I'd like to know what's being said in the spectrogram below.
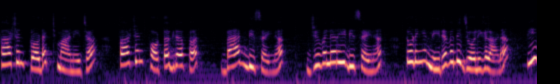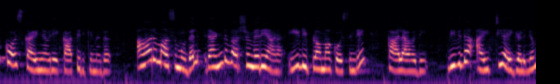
fashion product manager fashion photographer bag designer jewellery designer തുടങ്ങിയ നിരവധി ജോലികളാണ് ഈ കോഴ്സ് കഴിഞ്ഞവരെ കാത്തിരിക്കുന്നത്. ആറ് മാസം മുതൽ രണ്ട് വർഷം വരെയാണ് ഈ ഡിപ്ലോമ കോഴ്സിന്റെ കാലാവധി. വിവിധ ഐ ടി ഐകളിലും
